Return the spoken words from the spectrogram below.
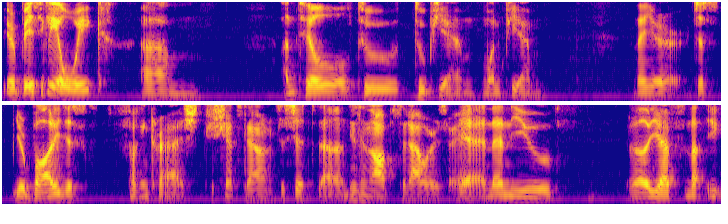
you're basically awake, um, until two two p.m. one p.m. Then you're just your body just fucking crashed, just shuts down. just shuts down. It's in the opposite hours, right? Yeah, and then you, well, you have not. You,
